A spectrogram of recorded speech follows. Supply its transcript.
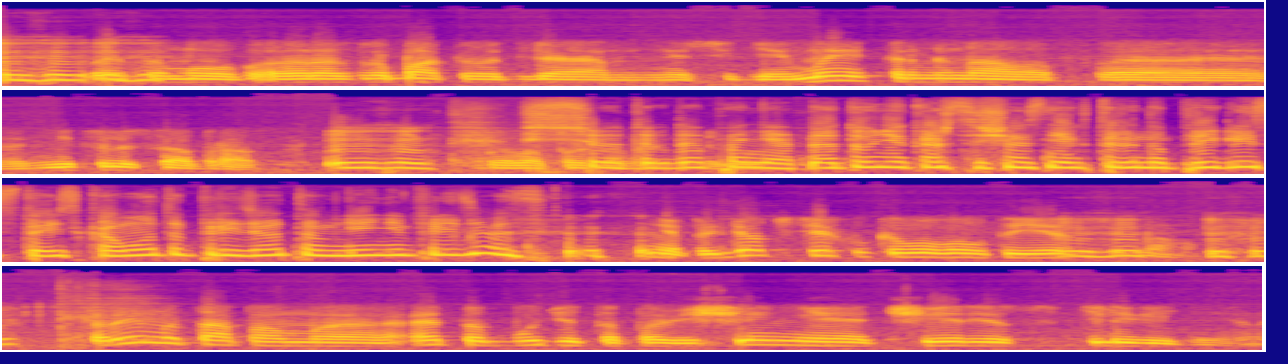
Uh-huh, Поэтому uh-huh. разрабатывать для CDMA терминалов э, нецелесообразно. Uh-huh. Все, тогда понятно. А то, мне кажется, сейчас некоторые напряглись, то есть кому-то придет, а мне не придет. Не, придет всех, у кого в LTE uh-huh, сигнал. Uh-huh. Вторым этапом э, это будет оповещение через телевидение.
